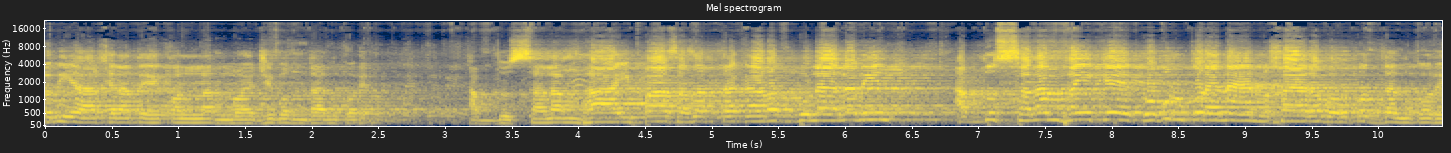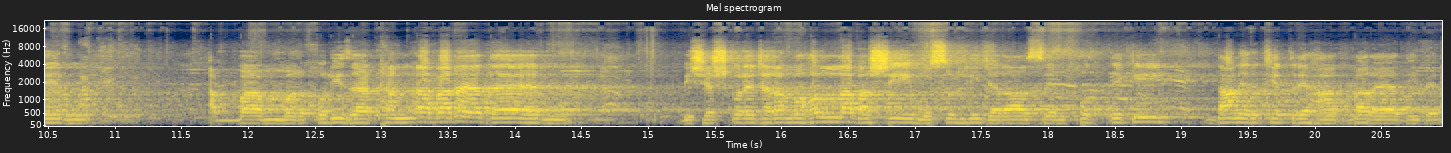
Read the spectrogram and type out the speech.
দুনিয়া আখেরাতে কল্যাণময় জীবন দান করেন। আব্দুল সালাম ভাই, পাঁচ হাজার টাকা রব্বুল আলমিন। আব্দুল সালাম ভাইকে কবুল করে নেন, খায়রা বরকত দান করেন। আব্বা, আম্মার কলিজা ঠান্ডা বানায় দেন। বিশেষ করে যারা মহল্লাবাসী, মুসল্লি যারা আছেন, প্রত্যেকেই দানের ক্ষেত্রে হাত বাড়ায় দিবেন,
